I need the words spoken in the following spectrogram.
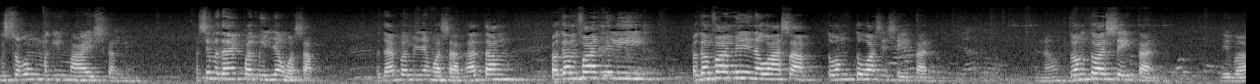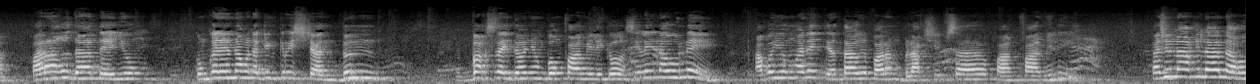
gusto kong maging maayos kami. Kasi madaming pamilyang wasak. Madaming pamilyang wasak. At ang, pag ang family, pag ang family na wasak, tuwang-tuwa si Satan. Ano? Tuwang-tuwa si Satan. Di ba? Parang ako dati, yung, kung kailan ako naging Christian, dun, backslide doon yung buong family ko. Sila yung nauna eh. Ako yung ano, tinatawag niya parang black sheep sa fam- family. Kasi nakakilala ko,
